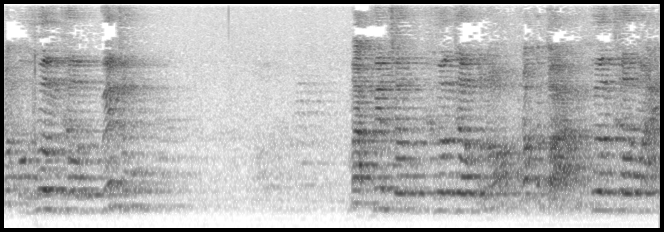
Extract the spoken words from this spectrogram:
nó có hương thơm quyến rũ mà hương thơm hương thơm của nó nó có tỏa hương thơm mãi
